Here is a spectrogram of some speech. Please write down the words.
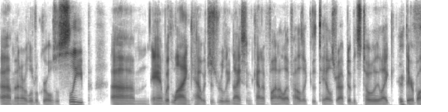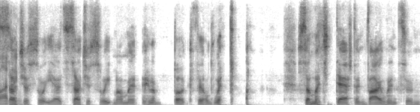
um, and our little girl's asleep. Um, and with Lying Cat, which is really nice and kind of fun. I love how like the tail's wrapped up. It's totally like it's they're bonding. Such a sweet, yeah. It's such a sweet moment in a book filled with so much death and violence, and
